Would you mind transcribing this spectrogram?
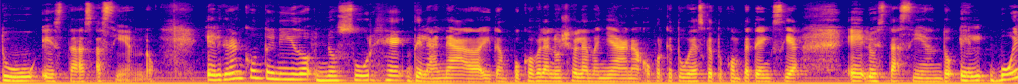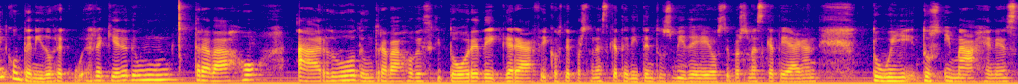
tú estás haciendo. El gran contenido no surge de la nada y tampoco de la noche a la mañana o porque tú ves que tu competencia eh, lo está haciendo. El buen contenido requiere de un trabajo arduo, de un trabajo de escritores, de gráficos, de personas que te editen tus videos, de personas que te hagan tus imágenes,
